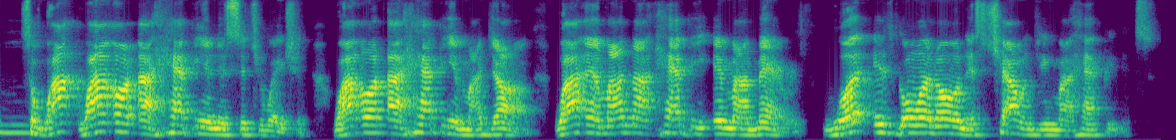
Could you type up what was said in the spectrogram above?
Mm. So why why aren't I happy in this situation? Why aren't I happy in my job? Why am I not happy in my marriage? What is going on that's challenging my happiness?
